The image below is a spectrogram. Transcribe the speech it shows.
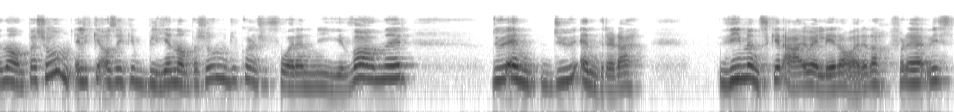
en annen person. Eller ikke, altså ikke bli en annen person, men du kanskje får en nye vaner. Du, en, du endrer deg. Vi mennesker er jo veldig rare, da. For det, hvis,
